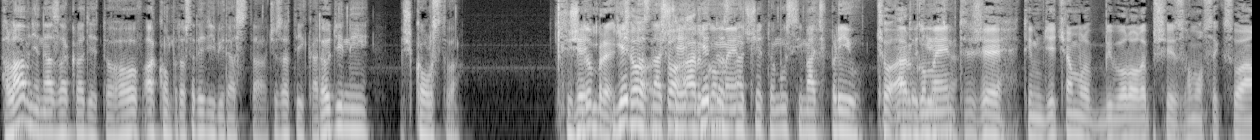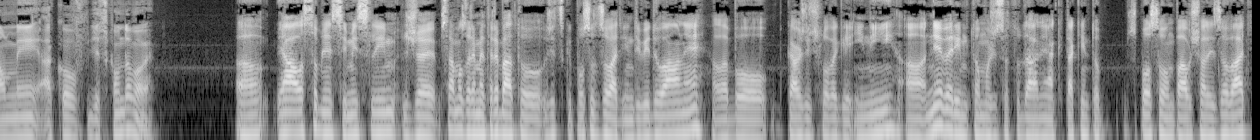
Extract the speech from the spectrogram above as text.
hlavne na základe toho, v akom prostredí vyrastá, čo sa týka rodiny, školstva. Čiže Dobre, jednoznačne, čo, čo argument, jednoznačne to musí mať vplyv. Čo argument, dieťa. že tým deťom by bolo lepšie s homosexuálmi ako v detskom domove? Ja osobne si myslím, že samozrejme treba to vždy posudzovať individuálne, lebo každý človek je iný. Neverím tomu, že sa to dá nejak takýmto spôsobom paušalizovať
